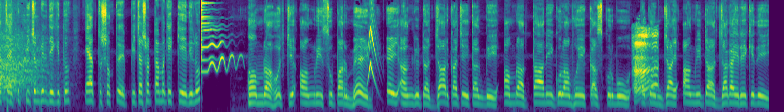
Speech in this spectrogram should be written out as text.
আচ্ছা একটু পিছন ফিরে দেখি তো, এত শক্ত পিছা শটটা আমাকে কে দিল? আমরা হচ্ছে আংরি সুপারম্যান। এই আংরিটা যার কাছেই থাকবে, আমরা তারই গোলাম হয়ে কাজ করব। এখন যাই আংরিটা জায়গায় রেখে দেই।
